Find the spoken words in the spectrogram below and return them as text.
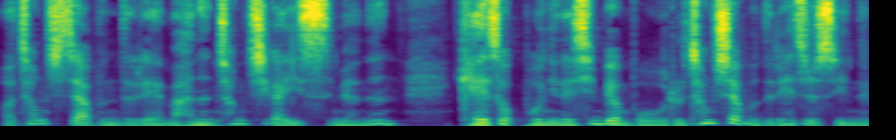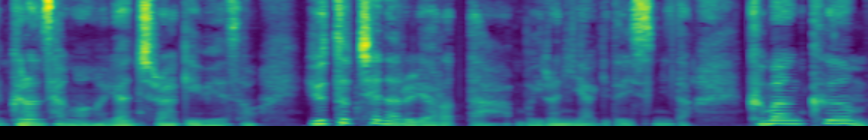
어, 청취자분들의 많은 청취가 있으면은 계속 본인의 신변 보호를 청취자분들이 해줄 수 있는 그런 상황을 연출하기 위해서 유튜브 채널을 열었다. 뭐 이런 이야기도 있습니다. 그만큼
